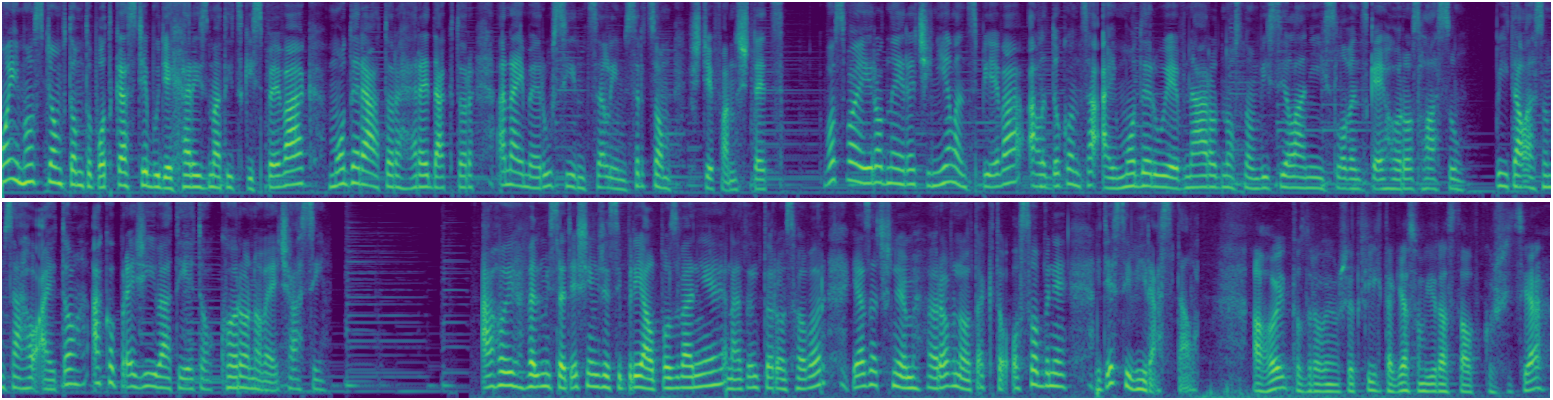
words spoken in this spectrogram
Mojím hostom v tomto podcaste bude charizmatický spevák, moderátor, redaktor a najmä Rusín celým srdcom Štefan Štec. Vo svojej rodnej reči nielen spieva, ale dokonca aj moderuje v národnostnom vysielaní slovenského rozhlasu. Pýtala som sa ho aj to, ako prežíva tieto koronové časy. Ahoj, veľmi sa teším, že si prijal pozvanie na tento rozhovor. Ja začnem rovno takto osobne. Kde si vyrastal? Ahoj, pozdravujem všetkých. Tak ja som vyrastal v Košiciach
